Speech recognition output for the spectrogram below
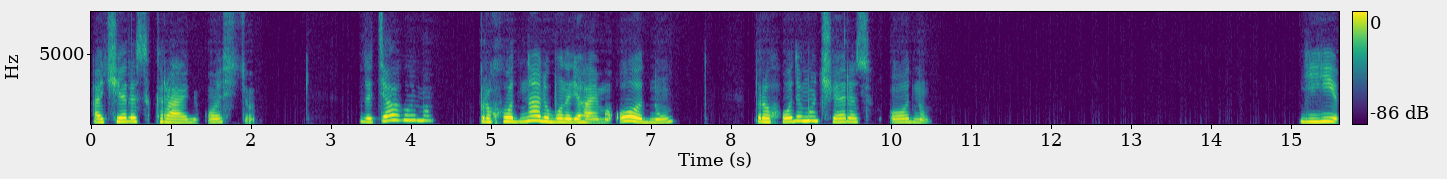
а через крайню ось цю. Затягуємо, проход... на любу надягаємо одну, проходимо через одну. Її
